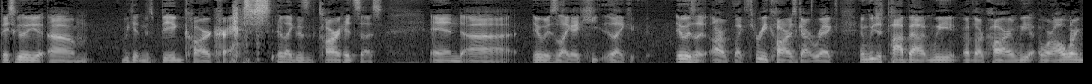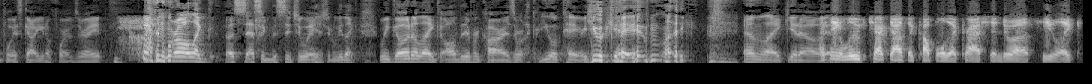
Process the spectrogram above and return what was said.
basically um, we get in this big car crash. like this car hits us, and uh, it was like a like it was a, our like three cars got wrecked, and we just pop out and we of our car, and we we're all wearing Boy Scout uniforms, right? and we're all like assessing the situation. We like we go to like all the different cars, and we're like, "Are you okay? Are you okay?" and like and like you know, I think Luke checked out the couple that crashed into us. He like,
